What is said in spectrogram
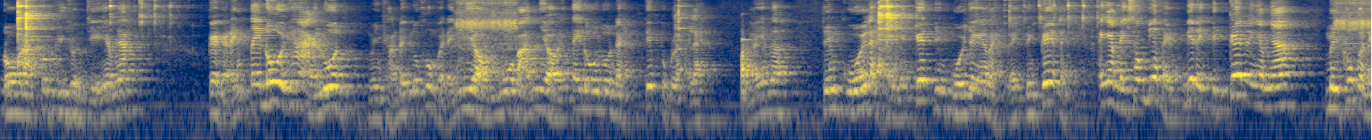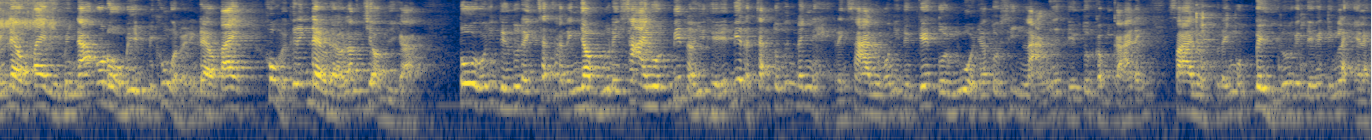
Đồ đạc cực kỳ chuẩn chỉ, anh em nhá. Kể cả đánh tay đôi cái hàng này luôn, mình khẳng định nó không phải đánh nhiều, mua bán nhiều, đánh tay đôi luôn này. Tiếp tục lẻ này. Đấy, anh em ra tiếng cuối này đánh kết tiếng cuối cho anh em này. Đánh tiếng kết này. Anh em đánh xong đĩa phải biết đánh tiếng kết anh em nhá. Mình không cần đánh đều tay vì mình đã có đồ bịp, mình không cần phải đánh đều tay. Không phải cứ đánh đều đều 5 triệu gì cả tôi có những tiếng tôi đánh sẵn sàng đánh nhầm, luôn đánh sai luôn, biết là như thế, biết là chặn tôi vẫn đánh lẻ, đánh sai luôn. Có những tiếng kết tôi mua nhá, tôi xin làm những tiếng tôi cầm cái đánh sai luôn. Tôi đánh một tỷ luôn cái tiếng cái tiếng lẻ này,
